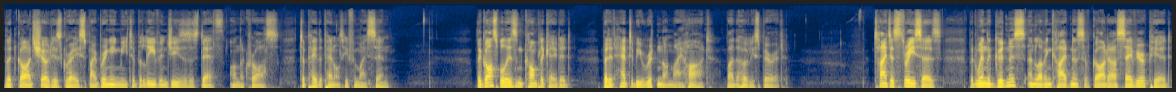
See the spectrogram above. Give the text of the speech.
that God showed His grace by bringing me to believe in Jesus' death on the cross to pay the penalty for my sin. The gospel isn't complicated but it had to be written on my heart by the Holy Spirit. Titus 3 says, But when the goodness and loving kindness of God our Saviour appeared,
